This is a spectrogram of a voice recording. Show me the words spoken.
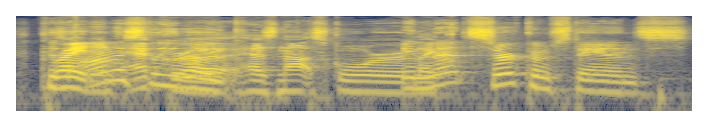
because right honestly, like has not scored in like that circumstance,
